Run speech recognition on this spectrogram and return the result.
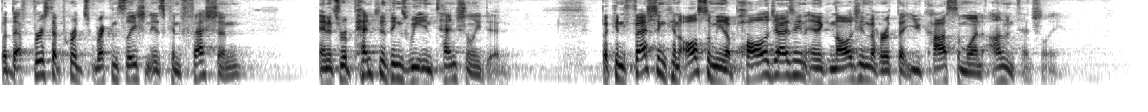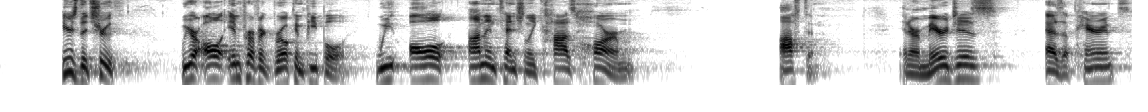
But that first step towards reconciliation is confession, and it's repenting of things we intentionally did. But confession can also mean apologizing and acknowledging the hurt that you caused someone unintentionally. Here's the truth we are all imperfect, broken people. We all unintentionally cause harm often in our marriages, as a parent.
